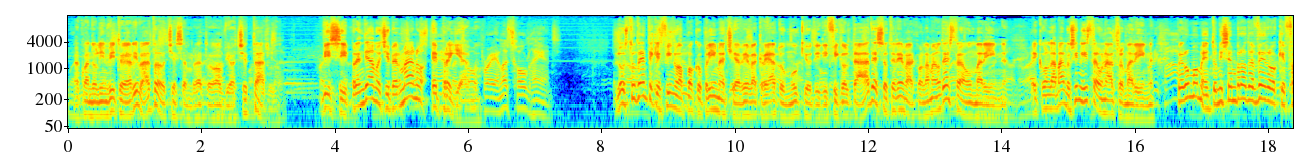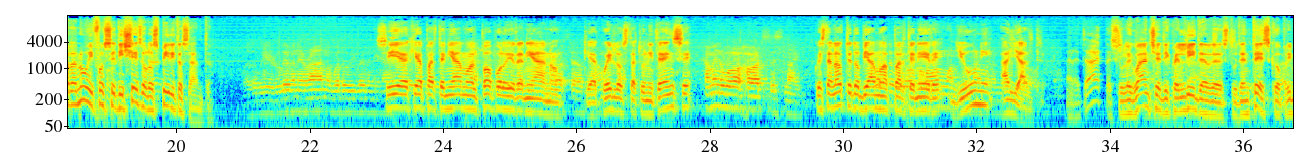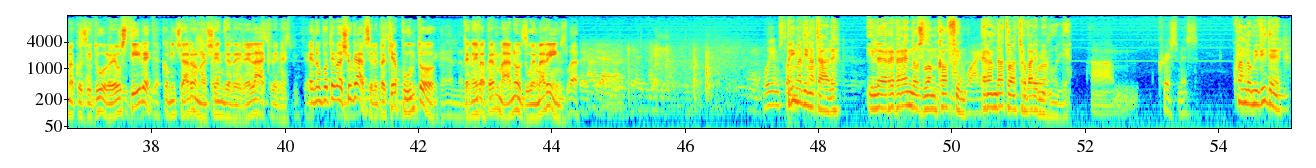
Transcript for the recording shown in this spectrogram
ma quando l'invito è arrivato ci è sembrato ovvio accettarlo. Dissi, prendiamoci per mano e preghiamo. Lo studente che fino a poco prima ci aveva creato un mucchio di difficoltà, adesso teneva con la mano destra un marine e con la mano sinistra un altro marine. Per un momento mi sembrò davvero che fra noi fosse disceso lo Spirito Santo. Sia che apparteniamo al popolo iraniano che a quello statunitense, questa notte dobbiamo appartenere gli uni agli altri. Sulle guance di quel leader studentesco, prima così duro e ostile, cominciarono a scendere le lacrime e non poteva asciugarsele perché appunto teneva per mano due marine. Prima di Natale, il reverendo Sloan Coffin era andato a trovare mia moglie. Quando mi vide,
